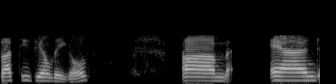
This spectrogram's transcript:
but these illegals. Um, and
